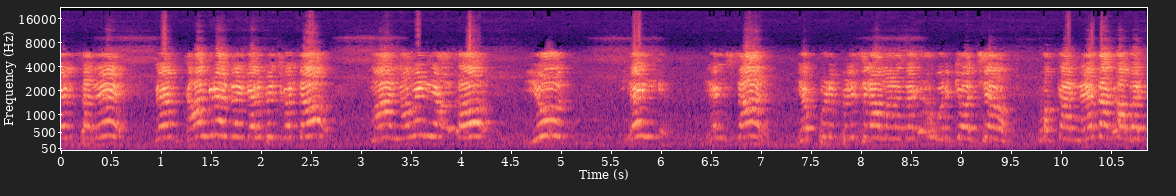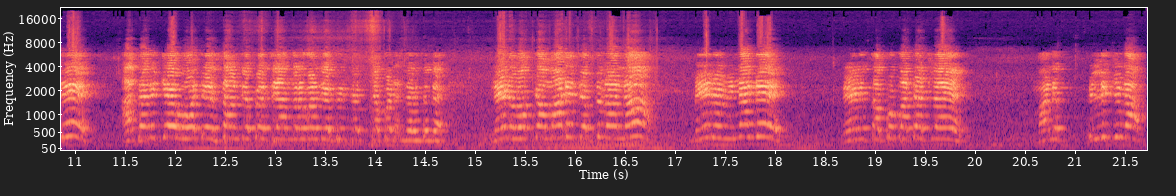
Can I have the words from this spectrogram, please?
గెలుస్తుంది. మేము కాంగ్రెస్ గెలిపించుకుంటాం. మా Naveen Yadav youth young young star ఎప్పుడు పిలిచినా మన దగ్గర ఉరికి వచ్చే ఒక్క నేత కాబట్టి అతనికే ఓటేస్తామని చెప్పేసి అందరూ కూడా చెప్పి చెప్పడం జరుగుతుంది. నేను ఒక్క మాట చెప్తున్నా మీరు వినండి. నేను తప్పు పట్టట్లే. మన పిలిచిన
